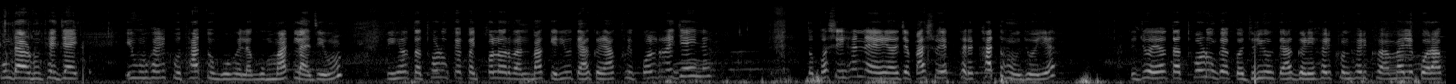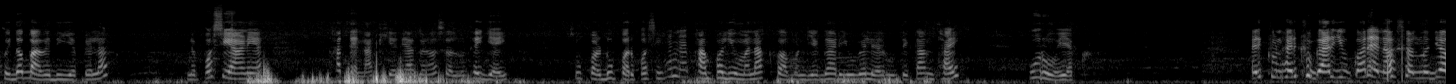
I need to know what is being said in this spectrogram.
કુંડાળું થઈ જાય. એવું હરખું થાતું ગયું એટલે ગુમ માટલા જેવું. તે હવે તો થોડુંક એક જ પલરવાનું બાકી રહ્યું ત્યાં આગળ આખું પલરાઈ જાય ને. તો પછી હે ને જે પાછું એક ફેરે ખાતવું જોઈએ. તો જો એવતા થોડુંક એક જ રહ્યું ત્યાં આગળ હરખું હરખું આ માલિકો રાખવી દબાવી દઈએ પહેલાં. ને પછી આણે ખાતે નાખીએ ત્યાં થઈ જાય. સુપર ડુપર પછી હે ને થાંભલિયુંમાં નાખવા માંડીએ ગાડીયું વેલેરું તે કામ થાય. પૂરું એક. હરખું હરખું ગાડીયું કરે ને અસલનું જો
